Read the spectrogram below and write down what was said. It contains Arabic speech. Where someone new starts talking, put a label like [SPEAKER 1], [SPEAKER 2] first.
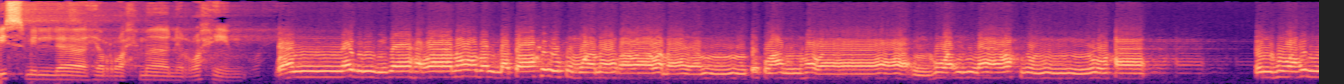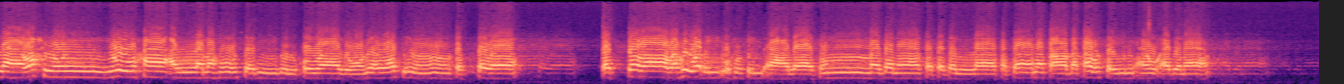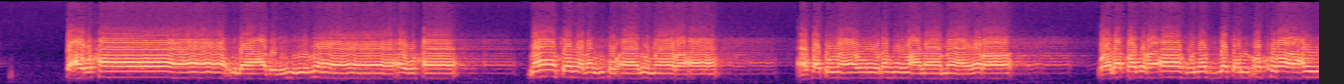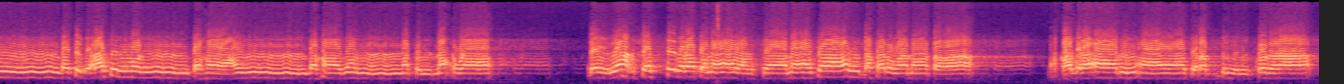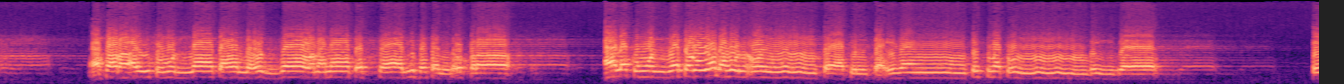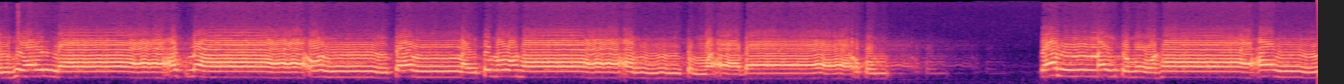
[SPEAKER 1] بسم الله الرحمن الرحيم.
[SPEAKER 2] والنجم إذا هوى ما ضل صاحبكم وما غوى وما ينطق عن الهوى. إن هو إلا وحي يوحى. إن هو إلا وحي يوحى. علمه شديد القوى ذو مرة فاستوى. فاستوى وهو بالأفق الأعلى. ثم دنا فتدلى. فكان قاب قوسين أو أدنى. فأوحى كذب الفؤاد ما رأى. أفتمارونه على ما يرى. ولقد رآه نزلة أخرى عند سدرة المنتهى عندها جنة المأوى. إذ يغشى السدرة ما يغشى ما شاء البصر وما طغى. لقد رأى من آيات ربه الكبرى. أفرأيتم اللات والعزى ومناة الثالثة الأخرى؟ ألكم الذكر وله الأنثى تلك إذا قسمة ضيزى إن هي إلا أسماء سميتموها أنتم وآباؤكم. سميتموها أنتم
